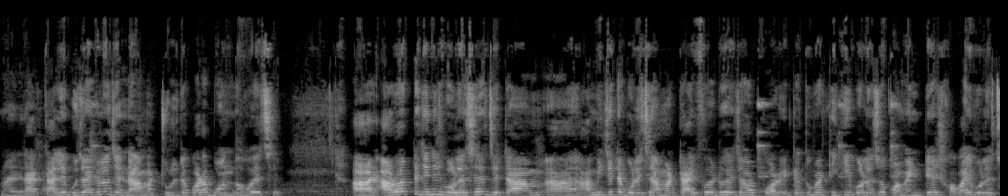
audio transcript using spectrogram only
মানে তাহলে বোঝা গেল যে না, আমার চুলটা পড়া বন্ধ হয়েছে। আর আরও একটা জিনিস বলেছে যেটা আমি যেটা বলেছি, আমার টাইফয়েড হয়ে যাওয়ার পর, এটা তোমরা ঠিকই বলেছ কমেন্টে সবাই বলেছ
